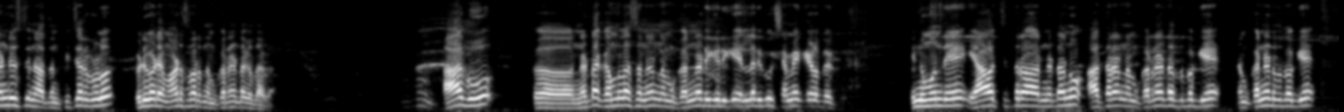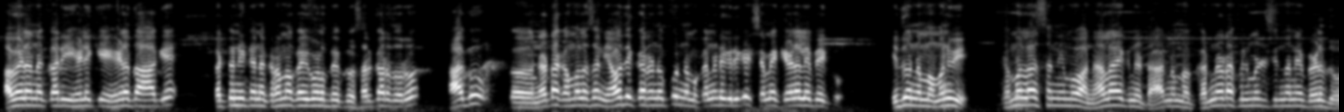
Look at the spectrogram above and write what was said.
ಖಂಡಿಸ್ತೀನಿ ಅದನ್ನ ಪಿಕ್ಚರ್ಗಳು ಬಿಡುಗಡೆ ಮಾಡಿಸ್ಬಾರ್ದು ನಮ್ಮ ಕರ್ನಾಟಕದಾಗ. ಹಾಗೂ ನಟ ಕಮಲಸನ ನಮ್ಮ ಕನ್ನಡಿಗರಿಗೆ ಎಲ್ಲರಿಗೂ ಕ್ಷಮೆ ಕೇಳಬೇಕು. ಇನ್ನು ಮುಂದೆ ಯಾವ ಚಿತ್ರ ನಟನು ಆ ತರ ನಮ್ಮ ಕರ್ನಾಟಕದ ಬಗ್ಗೆ, ನಮ್ಮ ಕನ್ನಡದ ಬಗ್ಗೆ ಅವಹೇಳನಕಾರಿ ಹೇಳಿಕೆ ಹೇಳದ ಹಾಗೆ ಕಟ್ಟುನಿಟ್ಟಿನ ಕ್ರಮ ಕೈಗೊಳ್ಳಬೇಕು ಸರ್ಕಾರದವರು. ಹಾಗೂ ನಟ ಕಮಲಸನ್ ಯಾವುದೇ ಕಾರಣಕ್ಕೂ ನಮ್ಮ ಕನ್ನಡಿಗರಿಗೆ ಕ್ಷಮೆ ಕೇಳಲೇಬೇಕು. ಇದು ನಮ್ಮ ಮನವಿ. ಕಮಲ್ ಹಾಸನ್ ಎಂಬ ನಾಲಾಯಕ್ ನಟ, ನಮ್ಮ ಕನ್ನಡ ಫಿಲ್ಮ್ ಇಂದಾನೆ ಬೆಳೆದು,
